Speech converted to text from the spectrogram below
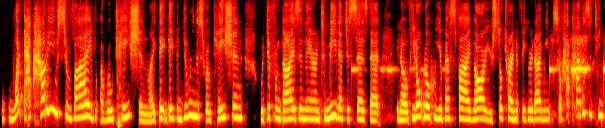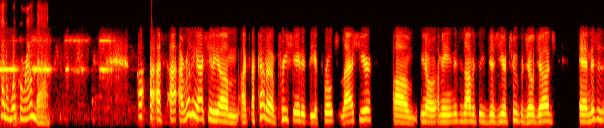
what how do you survive a rotation like they, they've been doing this rotation with different guys in there and to me that just says that you know if you don't know who your best five are you're still trying to figure it out i mean so how, how does the team kind of work around that I, I, I really actually um I, I kind of appreciated the approach last year. Um, you know, I mean, this is obviously just year two for Joe Judge, and this is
